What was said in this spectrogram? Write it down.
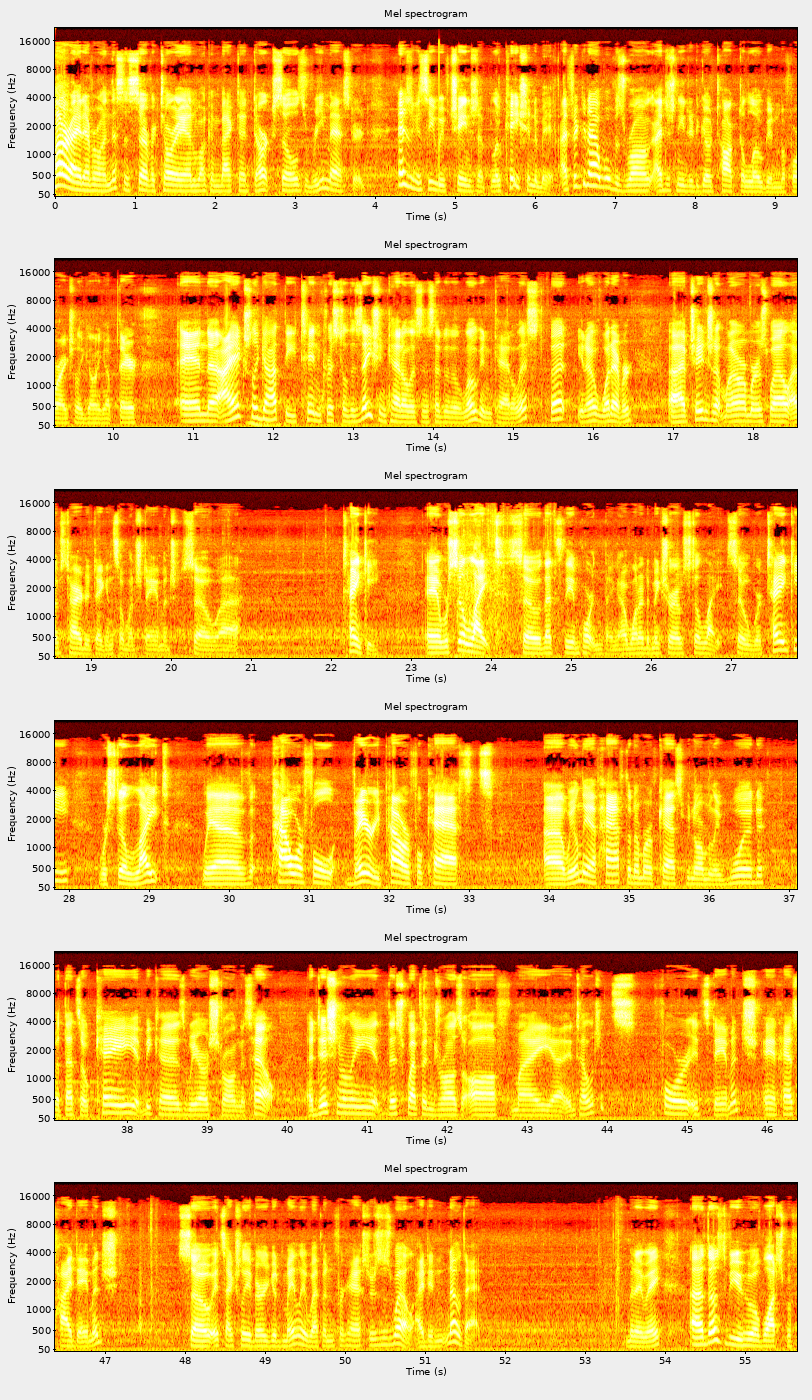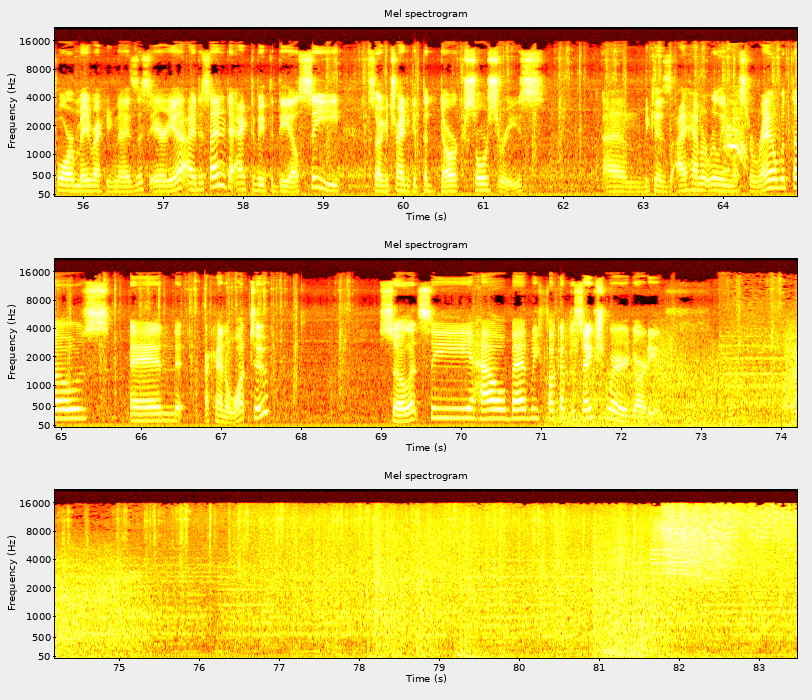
Alright everyone, this is Syr Victoria and welcome back to Dark Souls Remastered. As you can see, we've changed up location a bit. I figured out what was wrong, I just needed to go talk to Logan before actually going up there. And uh, I actually got the Tin Crystallization Catalyst instead of the Logan Catalyst, but, you know, whatever. Uh, I've changed up my armor as well, I was tired of taking so much damage, so, uh, tanky. And we're still light, so that's the important thing. I wanted to make sure I was still light. So we're tanky, we're still light, we have powerful, very powerful casts. Uh, we only have half the number of casts we normally would, but that's okay because we are strong as hell. Additionally, this weapon draws off my uh, intelligence for its damage and has high damage. So it's actually a very good melee weapon for casters as well. I didn't know that. But anyway, uh, those of you who have watched before may recognize this area. I decided to activate the DLC so I could try to get the dark sorceries. Um, because I haven't really messed around with those, and I kind of want to. So let's see how bad we fuck up the Sanctuary Guardian.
